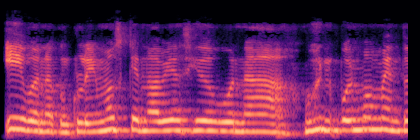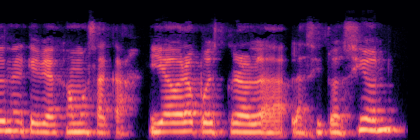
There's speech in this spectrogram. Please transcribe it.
Y bueno, concluimos que no había sido buena, buen, buen momento en el que viajamos acá. Y ahora pues claro, la, la situación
